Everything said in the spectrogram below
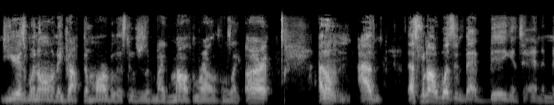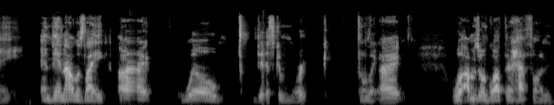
years went on, they dropped the marvelous, and it was just like Miles Morales. I was like, "All right." I don't. I that's when I wasn't that big into anime, and then I was like, "All right." Well, this can work. I was like, all right, well, I'm just gonna go out there and have fun,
